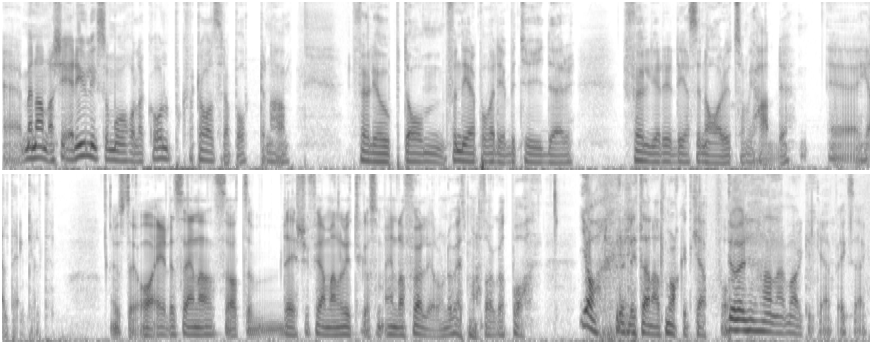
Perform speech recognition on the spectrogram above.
Eh, men annars är det ju liksom att hålla koll på kvartalsrapporterna, följa upp dem, fundera på vad det betyder, följer det det scenariot som vi hade eh, helt enkelt. Just det, och är det sen så att det är 25 analytiker som ändå följer dem, då vet man att det har gått bra. Ja, det är lite annat market cap. Och... då är det annat market cap, exakt.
